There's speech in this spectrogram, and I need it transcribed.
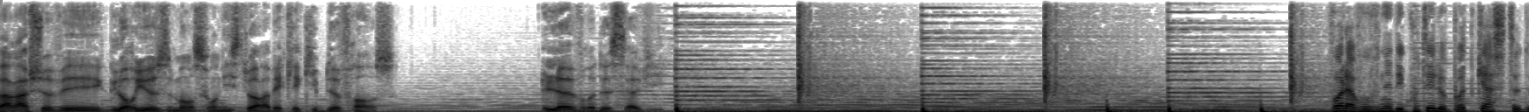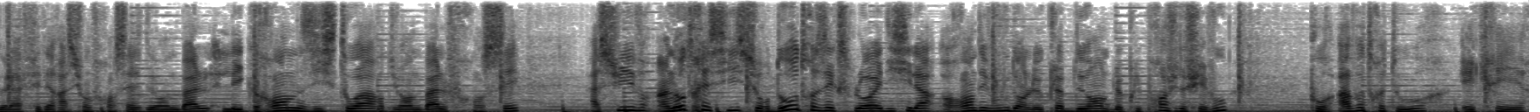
parachever glorieusement son histoire avec l'équipe de France. L'œuvre de sa vie. Voilà, vous venez d'écouter le podcast de la Fédération française de handball, les grandes histoires du handball français. À suivre, un autre récit sur d'autres exploits. Et d'ici là, rendez-vous dans le club de hand le plus proche de chez vous pour, à votre tour, écrire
